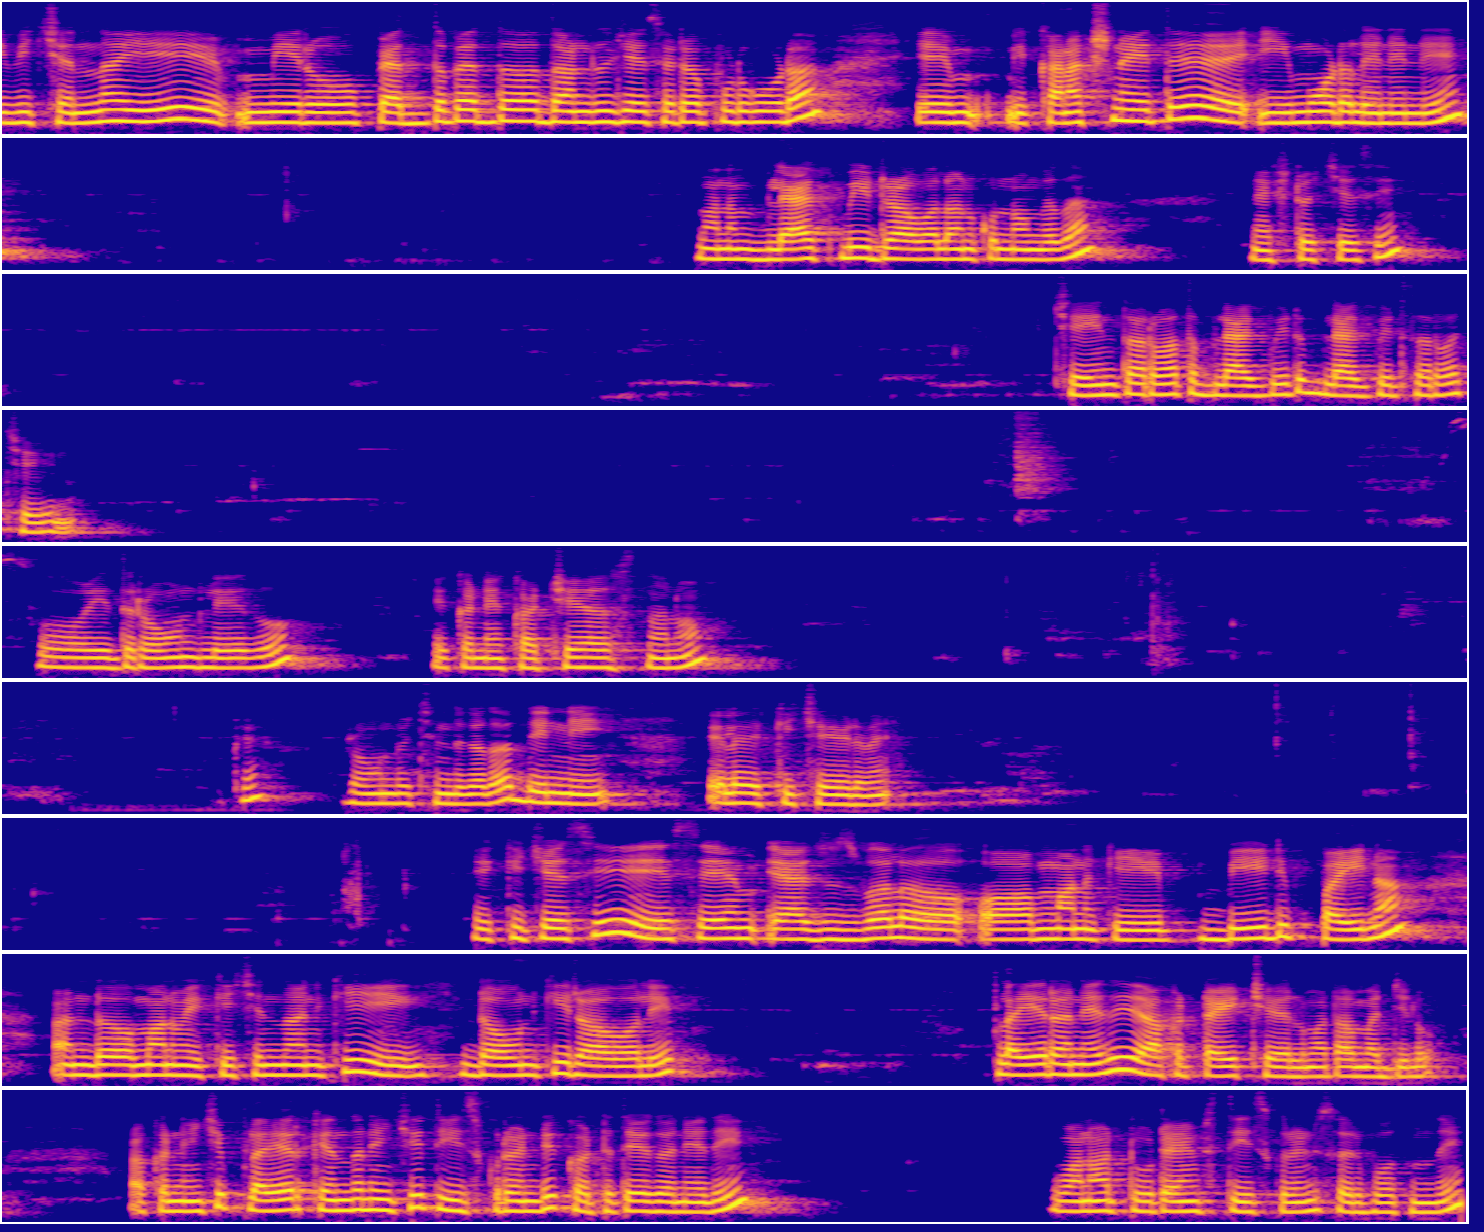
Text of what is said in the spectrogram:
ఇవి చిన్నవి మీరు పెద్ద పెద్ద దండలు చేసేటప్పుడు కూడా ఈ కనెక్షన్ అయితే ఈ మోడలేనండి. మనం బ్లాక్ బీడ్ రావాలనుకున్నాం కదా నెక్స్ట్ వచ్చేసి. చైన్ తర్వాత బ్లాక్ బీడ్ బ్లాక్ బీడ్ తర్వాత చైన్ సో ఇది రౌండ్ లేదు. ఇక్కడ నేను కట్ చేస్తున్నాను. ఓకే రౌండ్ వచ్చింది కదా దీన్ని ఇలా ఎక్కిచ్చేయడమే. ఎక్కిచ్చేసి సేమ్ యాజ్ యూజువల్ మనకి బీడి పైన అండ్ మనం ఎక్కించిన దానికి డౌన్కి రావాలి. ప్లయర్ అనేది అక్కడ టైట్ చేయాలన్నమాట ఆ మధ్యలో. అక్కడి నుంచి ప్లయర్ కింద నుంచి తీసుకురండి. కట్టుతేగ అనేది వన్ ఆర్ టూ టైమ్స్ తీసుకురండి. సరిపోతుంది.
